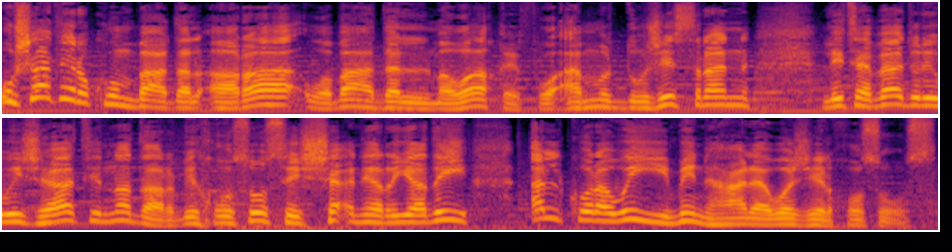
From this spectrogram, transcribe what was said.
أشاطركم بعض الآراء وبعض المواقف وأمد جسرا لتبادل وجهات النظر بخصوص الشأن الرياضي الكروي منه على وجه الخصوص.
